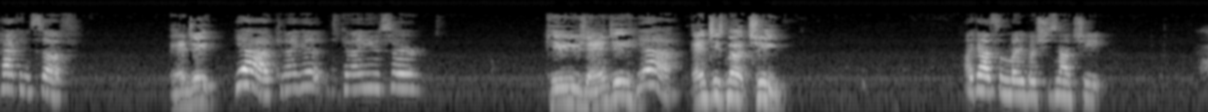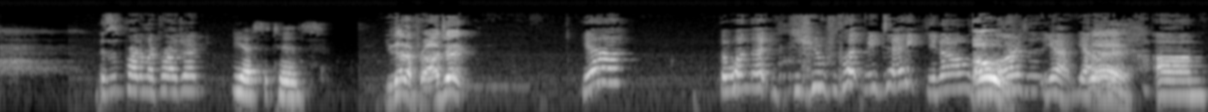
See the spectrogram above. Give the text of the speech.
hacking stuff. Angie? Yeah, can I get, can I use her? Can you use Angie? Yeah. Angie's not cheap. I got somebody, but she's not cheap. Is this part of my project? Yes, it is. You got a project? Yeah. The one that you let me take, you know? The Oh. Mars- yeah, yeah. Yeah. Okay. Um,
